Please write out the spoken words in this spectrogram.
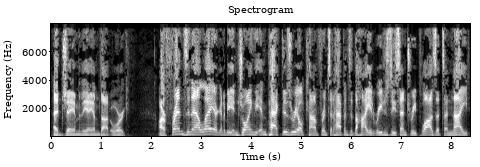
at jmandtheam.org. Our friends in LA are going to be enjoying the Impact Israel conference. It happens at the Hyatt Regency Century Plaza tonight.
